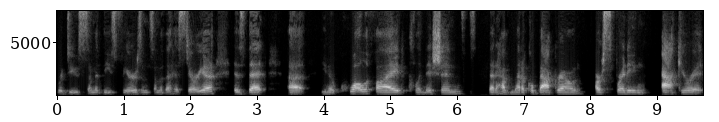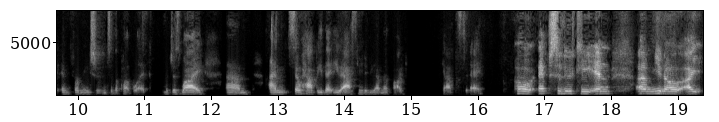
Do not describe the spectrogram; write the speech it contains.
reduce some of these fears and some of the hysteria is that uh, you know qualified clinicians that have medical background are spreading accurate information to the public which is why um, i'm so happy that you asked me to be on the podcast today Oh, absolutely, and um, you know, I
